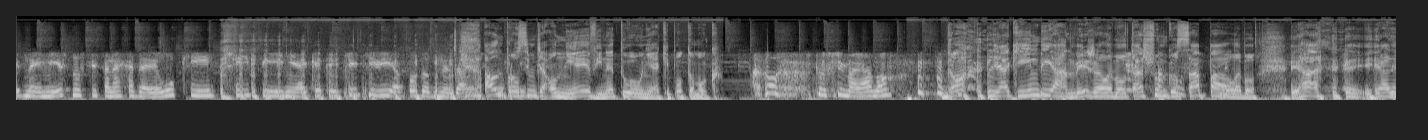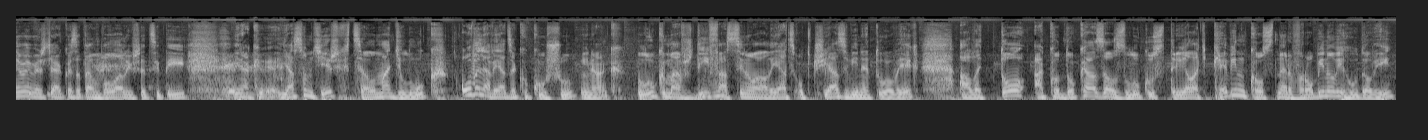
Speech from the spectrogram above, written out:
jednej miestnosti sa nachádzajú luky, šípy, nejaké tie tetivy a podobné záležitosti. A on prosím ťa, on nie je Vinetuov nejaký potomok. Oh, tuším aj áno. No, nejaký indián, vieš, alebo Tašunko Sapa, alebo ja, ja neviem ešte, ako sa tam volali všetci tí. Inak, ja som tiež chcel mať luk, oveľa viac ako kušu, inak. Luk ma vždy fascinoval viac od čias Vinetuoviek, ale to, ako dokázal z luku strieľať Kevin Costner v Robinovi Hoodovi,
